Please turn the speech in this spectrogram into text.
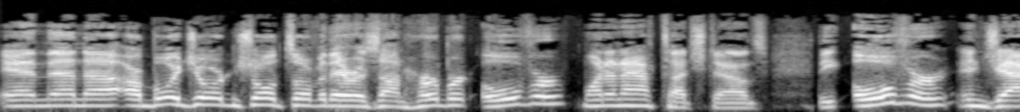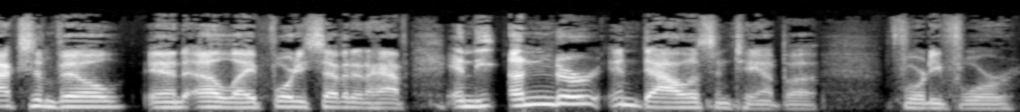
And then uh, our boy Jordan Schultz over there is on Herbert over one and a half touchdowns. The over in Jacksonville and LA 47 and a half, and the under in Dallas and Tampa 44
